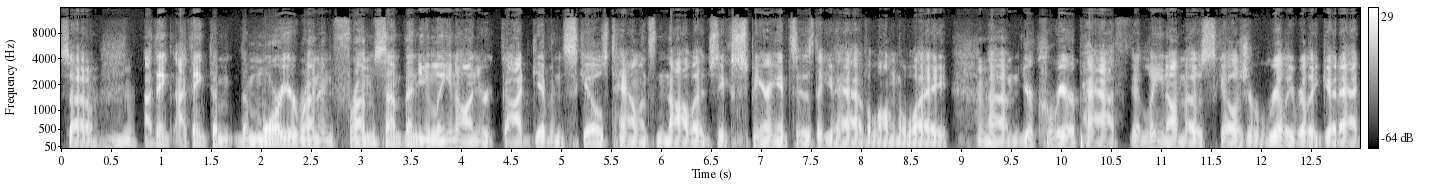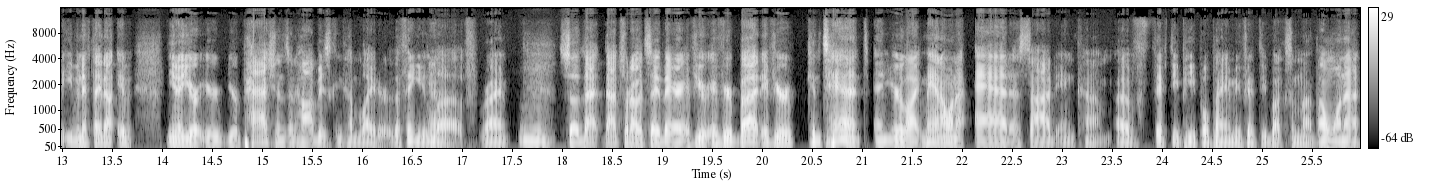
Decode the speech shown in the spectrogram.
So Mhm. I think I think the the more you're running from something, you lean on your God given skills, talents, knowledge, the experiences that you have along the way, Mhm. um, your career path. You lean on those skills you're really really good at, even if they don't. If, you know your your your passions and hobbies can come later. The thing you Yeah. love, right? Mhm. So that that's what I would say there. If you're if you're but if you're content and you're like, man, I want to add a side income of 50 people paying me 50 bucks a month. I want to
